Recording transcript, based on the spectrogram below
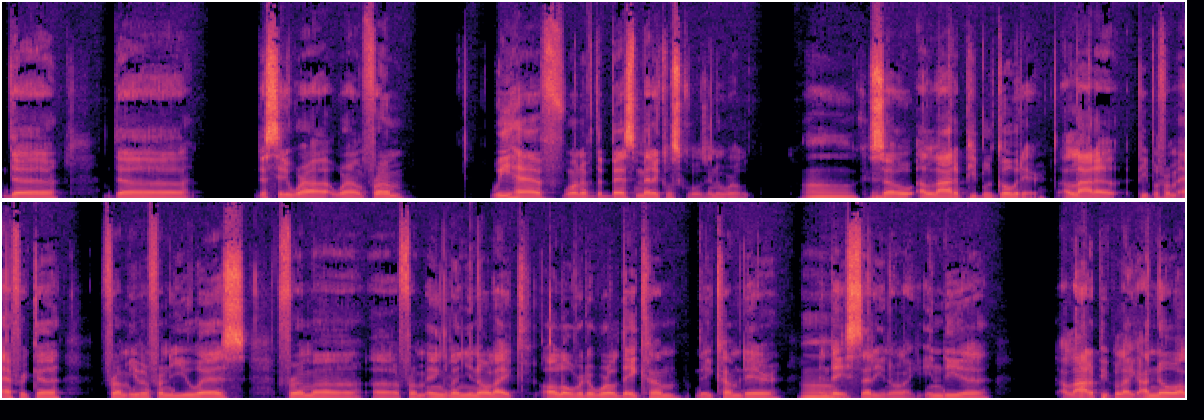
the the the city where I, where I'm from, we have one of the best medical schools in the world. oh, okay. So a lot of people go there. A lot of people from Africa, from even from the U.S., from uh, uh, from England. You know, like all over the world, they come. They come there Oh. and they study. You know, like India, a lot of people. Like I know a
